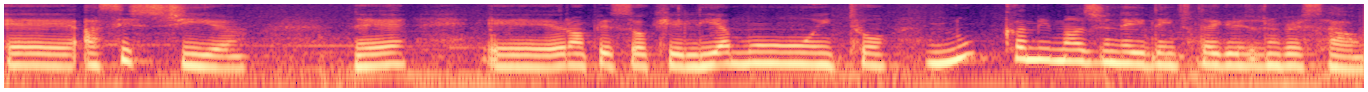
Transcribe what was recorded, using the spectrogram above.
é, assistia. Né? É, era uma pessoa que lia muito. Nunca me imaginei dentro da Igreja Universal.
